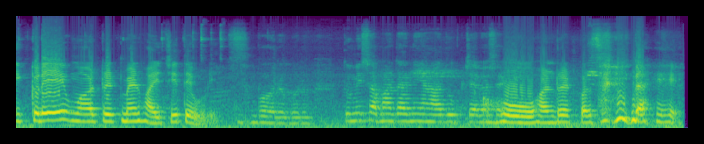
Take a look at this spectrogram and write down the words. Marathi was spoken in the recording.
इकडे ट्रीटमेंट व्हायची तेवढीच बरं बरं. तुम्ही समाधानी आहात उपचारासाठी? हो हंड्रेड पर्सेंट आहे.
